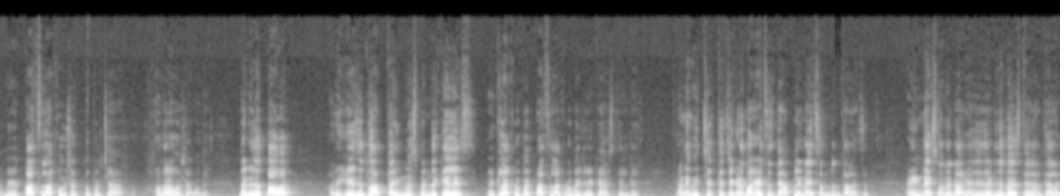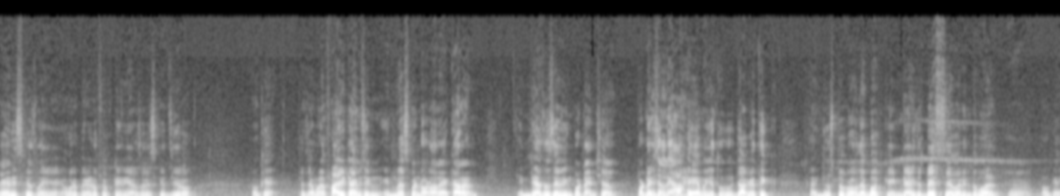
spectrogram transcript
maybe पाच लाख होऊ शकतो पुढच्या पंधरा वर्षामध्ये. दॅट इज अ पॉवर आणि हे जर तू आत्ता इन्व्हेस्टमेंट जर केलेस एक लाख रुपये पाच लाख रुपये जे काय असतील ते. आणि विचार त्याच्याकडे बघायचंच नाही आपले नाही समजून चालायचं. आणि इंडेक्समध्ये टाकायचे. दॅट इज अ बेस्ट त्याच्या त्याला काही रिस्कच नाही आहे. Over period of fifteen years risk is zero okay त्याच्यामुळे फाईव्ह टाइम्स इन इन्व्हेस्टमेंट होणार आहे. कारण इंडियाचं सेव्हिंग पोटेन्शियल पोटेन्शियल नाही आहे. म्हणजे तू जागतिक न्यूजपेपरमध्ये बघ की India is the best saver in the world okay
